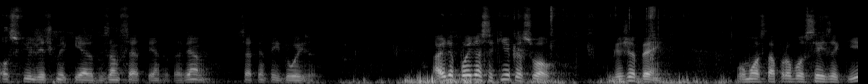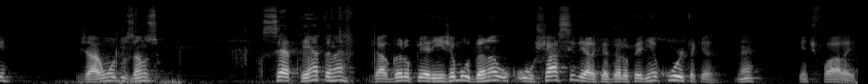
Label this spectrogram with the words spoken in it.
Olha os filetes como é que era dos anos 70, tá vendo? 72. Ó. Aí depois dessa aqui, pessoal, veja bem. Vou mostrar para vocês aqui. Já uma dos anos 70, né? Já a garopeirinha já mudando o, o chassi dela, que é a garopeirinha curta, que, né? Que a gente fala aí.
